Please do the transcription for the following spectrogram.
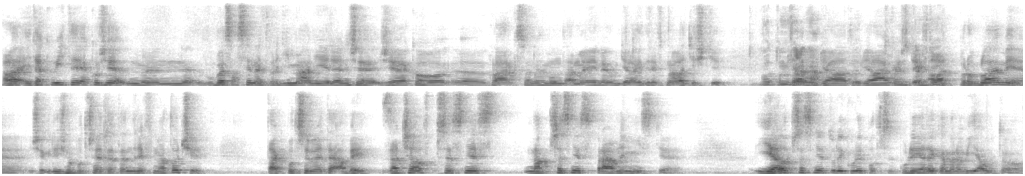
Ale i takový ty, jakože vůbec asi netvrdíme ani jeden, že, že jako uh, Clarkson, Hammond a May neudělají drift na letišti. O tom žádná. To udělá, to udělá každý. každý. Ale problém je, že když ho potřebujete ten drift natočit, tak potřebujete, aby začal v přesně, na přesně správném místě, jel přesně tudy, kudy, potře- kudy jede kamerový auto,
